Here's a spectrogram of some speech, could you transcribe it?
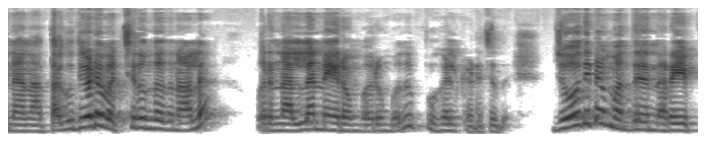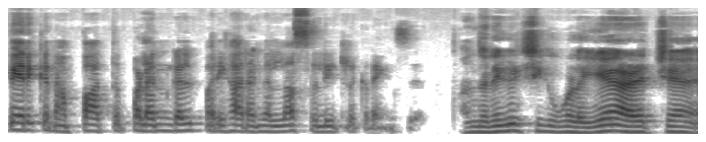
ஏன்னா நான் தகுதியோட வச்சிருந்ததுனால ஒரு நல்ல நேரம் வரும்போது புகழ் கிடைச்சது. ஜோதிடம் வந்து நிறைய பேருக்கு நான் பார்த்து பலன்கள் பரிகாரங்கள்லாம் சொல்லிட்டு இருக்கிறேங்க சார். அந்த நிகழ்ச்சிக்கு உங்களை ஏன் அழைச்சேன்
